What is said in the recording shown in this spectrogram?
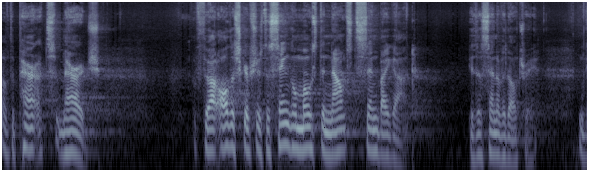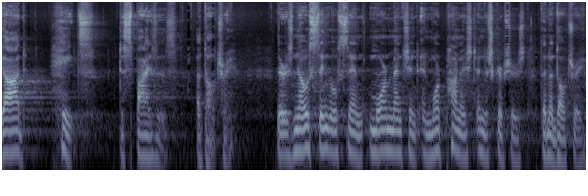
of the parents' marriage. Throughout all the scriptures, the single most denounced sin by God is the sin of adultery. God hates, despises adultery. There is no single sin more mentioned and more punished in the scriptures than adultery.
